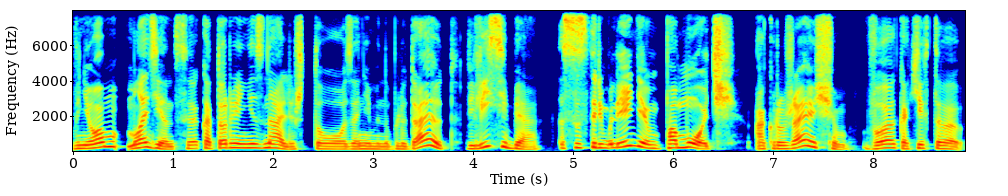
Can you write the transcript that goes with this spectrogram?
В нем младенцы, которые не знали, что за ними наблюдают, вели себя со стремлением помочь окружающим в каких-то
